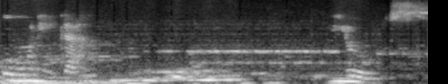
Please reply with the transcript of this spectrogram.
única, luz.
